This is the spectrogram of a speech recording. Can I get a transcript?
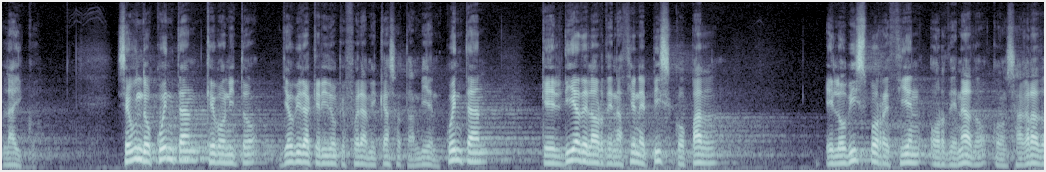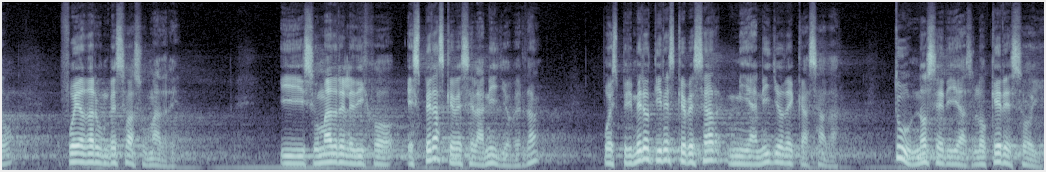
laico. Segundo, cuentan, qué bonito, yo hubiera querido que fuera mi caso también, cuentan que el día de la ordenación episcopal, el obispo recién ordenado, consagrado, fue a dar un beso a su madre. Y su madre le dijo, esperas que bese el anillo, ¿verdad? Pues primero tienes que besar mi anillo de casada. Tú no serías lo que eres hoy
